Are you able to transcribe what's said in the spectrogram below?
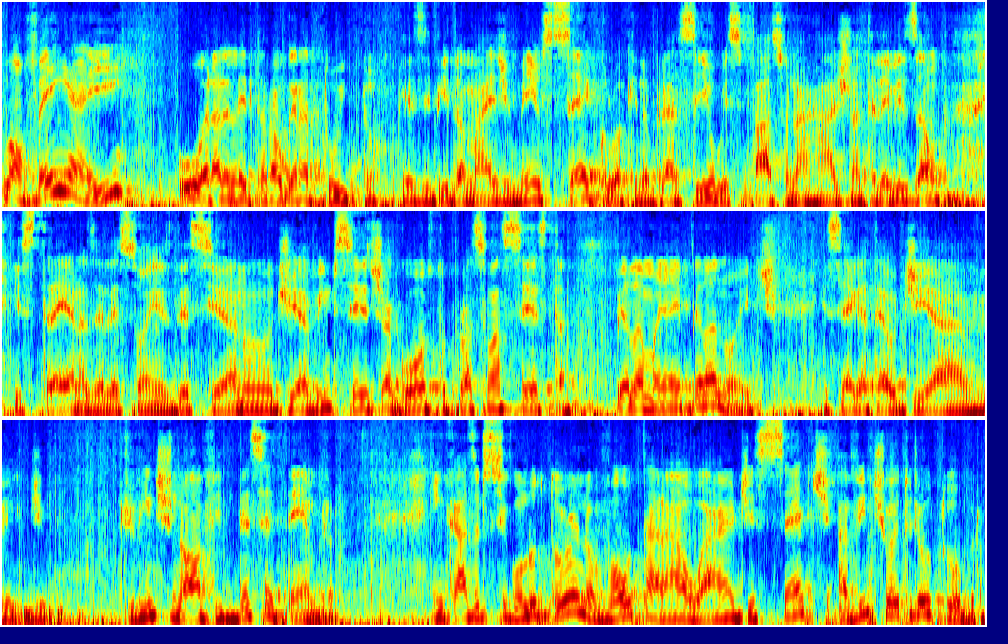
Bom, vem aí o horário eleitoral gratuito, exibido há mais de meio século aqui no Brasil, o espaço na rádio e na televisão, estreia nas eleições desse ano no dia 26 de agosto, próxima sexta, pela manhã e pela noite, e segue até o dia de 29 de setembro. Em caso de segundo turno, voltará ao ar de 7 a 28 de outubro.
